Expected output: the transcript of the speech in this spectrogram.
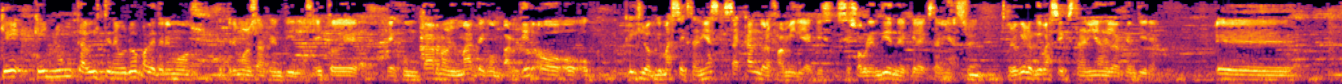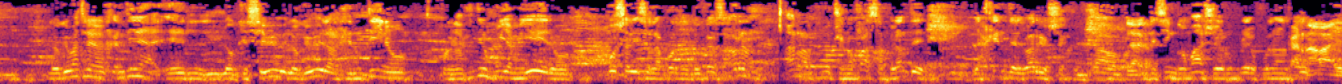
¿qué, qué nunca viste en Europa que tenemos, que tenemos los argentinos? Esto de, de juntarnos el mate, compartir, o, o- o qué es lo que más extrañás sacando a la familia, que se sobreentiende que la extrañás. Sí. Pero ¿qué es lo que más extrañás de la Argentina? Eh, lo que más trae en Argentina es lo que se vive, lo que vive el argentino, porque el argentino es muy amiguero, vos salís a la puerta de tu casa, ahora, ahora mucho no pasa, pero antes la gente del barrio se juntaba, Claro. 25 de mayo, el cumpleaños fulano tal, Carnaval.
